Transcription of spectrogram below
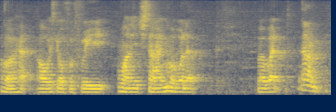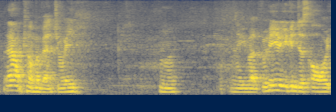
or always go for free one each time or whatever. But what that'll, that'll come eventually. Hmm. But for here, you can just always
